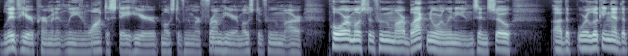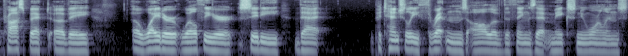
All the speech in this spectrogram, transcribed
live here permanently and want to stay here, most of whom are from here, most of whom are poor, most of whom are black New Orleanians. And so uh, the, we're looking at the prospect of a, a whiter, wealthier city that potentially threatens all of the things that makes New Orleans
